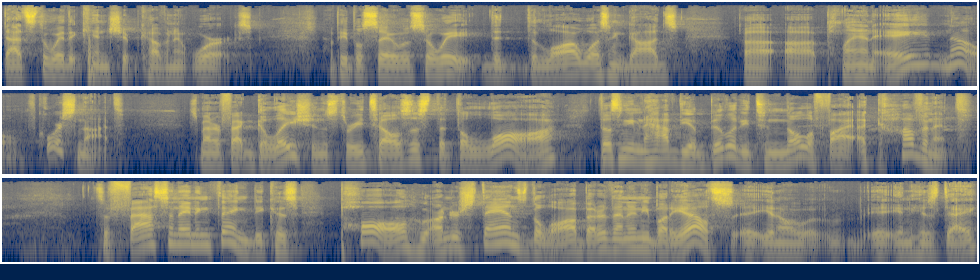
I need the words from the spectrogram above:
That's the way that kinship covenant works. Now, people say, well, so wait, the, the law wasn't God's uh, uh, plan A? No, of course not. As a matter of fact, Galatians 3 tells us that the law doesn't even have the ability to nullify a covenant. It's a fascinating thing because Paul, who understands the law better than anybody else, uh, you know, in his day,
